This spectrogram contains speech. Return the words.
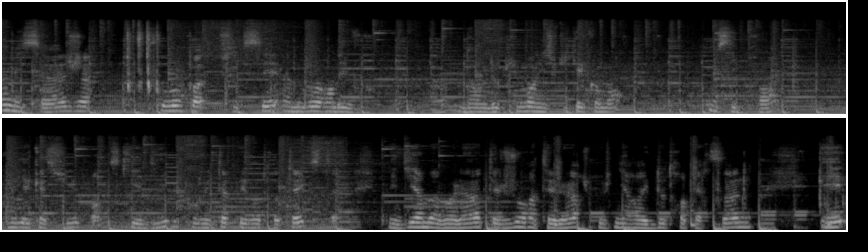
un message pour fixer un nouveau rendez-vous. Dans le document, expliquer comment on s'y prend il n'y a qu'à suivre ce qui est dit, vous pouvez taper votre texte et dire bah voilà, tel jour à telle heure, je peux venir avec deux trois personnes et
